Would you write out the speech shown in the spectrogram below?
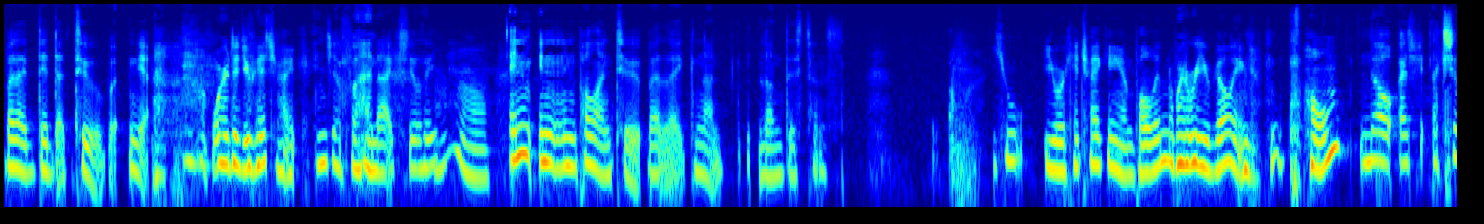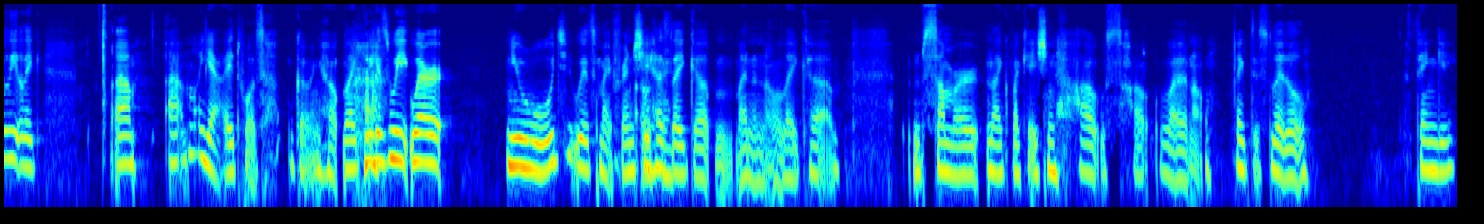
but I did that too. But yeah, Where did you hitchhike? in Japan actually, Oh, in in in Poland too, but like not long distance. you you were hitchhiking in Poland. Where were you going? Home? No, actu- actually, like, um, um, yeah, it was going home. Like because we were New Wood with my friend. She has Okay. like a I don't know, like a summer like vacation house. How I don't know, like this little thingy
